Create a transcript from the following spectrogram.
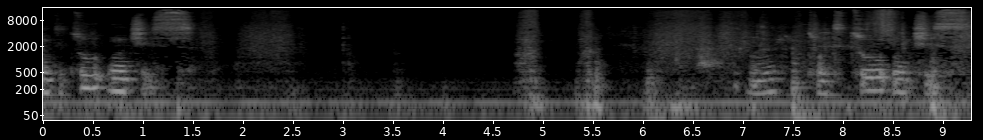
22 inches. And 22 inches.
